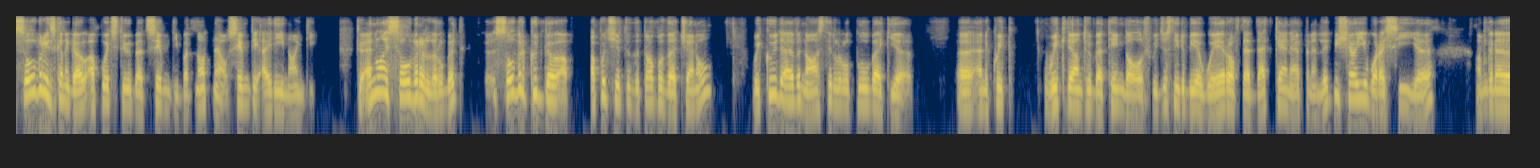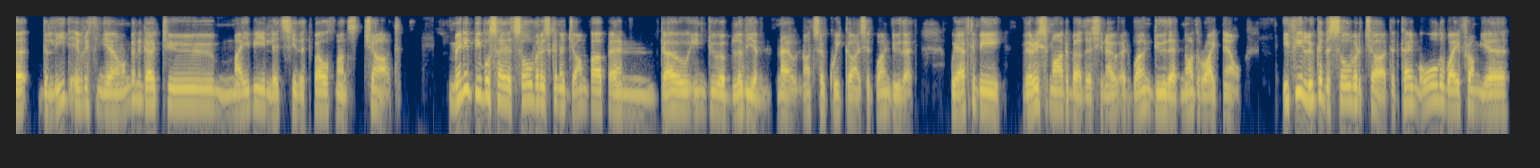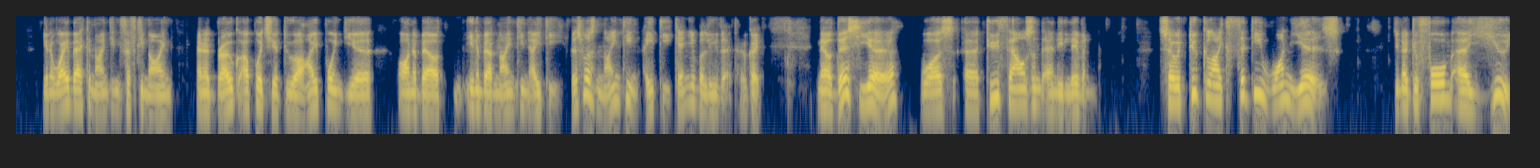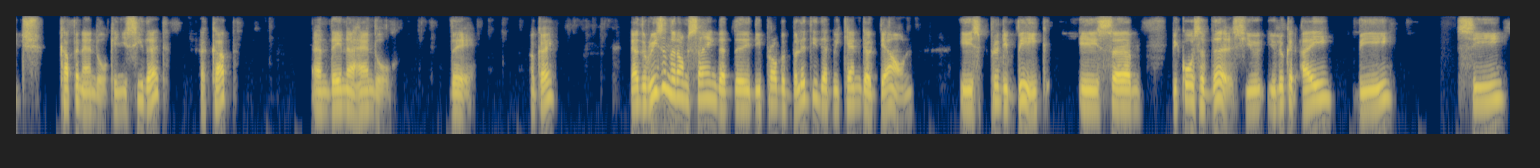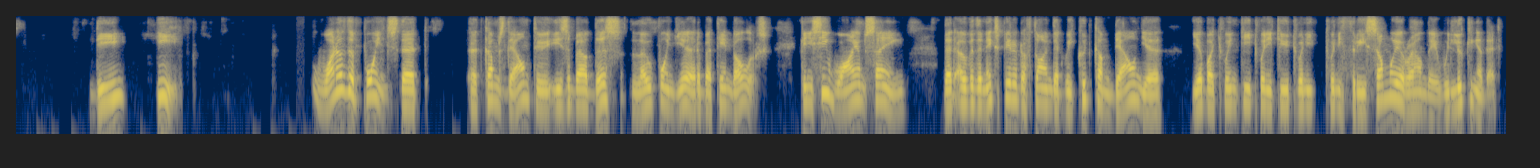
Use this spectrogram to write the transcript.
silver is going to go upwards to about 70, but not now, 70, 80, 90. To analyze silver a little bit, silver could go up, upwards here to the top of that channel. We could have a nasty little pullback here uh, and a quick wick down to about $10. We just need to be aware of that. That can happen. And let me show you what I see here. I'm going to delete everything here. I'm going to go to maybe, let's see the 12 months chart. Many people say that silver is going to jump up and go into oblivion. No, not so quick, guys. It won't do that. We have to be very smart about this. You know, it won't do that, not right now. If you look at the silver chart, it came all the way from here, you know, way back in 1959, and it broke upwards here to a high point here on about in about 1980. This was 1980. Can you believe that? Okay. Now this year was uh, 2011. So it took like 31 years, you know, to form a huge cup and handle. Can you see that? A cup and then a handle there. Okay. Now, the reason that I'm saying that the, the probability that we can go down is pretty big is um, because of this. You, you look at A, B, C, D, E. One of the points that it comes down to is about this low point here at about $10. Can you see why I'm saying that over the next period of time that we could come down here, year by 2022, 2023, somewhere around there, we're looking at that.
